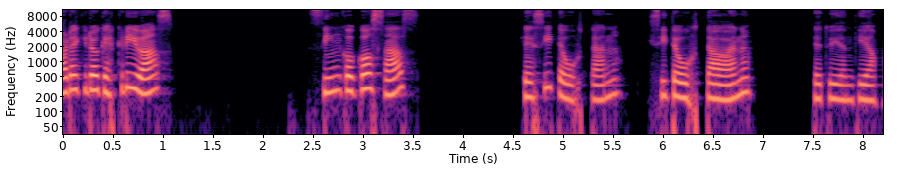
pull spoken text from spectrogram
Ahora quiero que escribas cinco cosas que sí te gustan y si te gustaban de tu identidad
